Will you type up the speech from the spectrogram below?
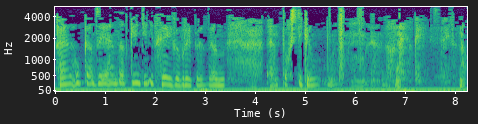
En hoe kan ze hem dat kindje niet geven, Brippe? Dan, en toch stiekem. Nee, oké. Nou,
